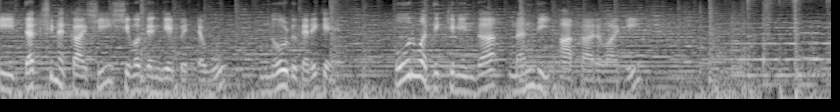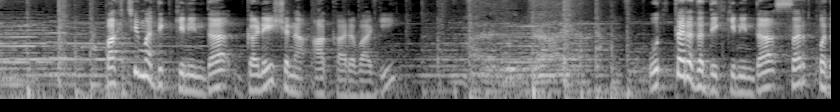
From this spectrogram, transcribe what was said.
ಈ ದಕ್ಷಿಣ ಕಾಶಿ ಶಿವಗಂಗೆ ಬೆಟ್ಟವು ನೋಡುಗರಿಗೆ ಪೂರ್ವ ದಿಕ್ಕಿನಿಂದ ನಂದಿ ಆಕಾರವಾಗಿ, ಪಶ್ಚಿಮ ದಿಕ್ಕಿನಿಂದ ಗಣೇಶನ ಆಕಾರವಾಗಿ ಉತ್ತರದ ದಿಕ್ಕಿನಿಂದ ಸರ್ಪದ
